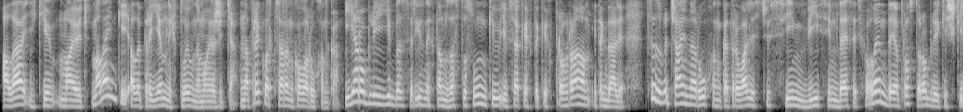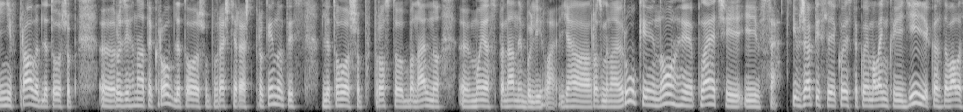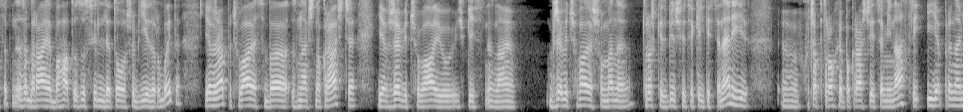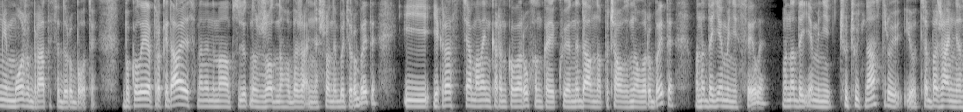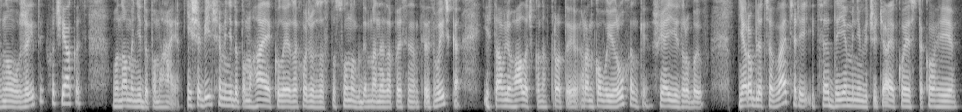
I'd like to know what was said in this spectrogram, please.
але які мають маленький, але приємний вплив на моє життя. Наприклад, це ранкова руханка. І я роблю її без різних там застосунків і всяких таких програм і так далі. Це звичайна руханка тривалістю 7, 8, 10 хвилин, де я просто роблю якісь шкільні вправи для того, щоб е, розігнати кров, для того, щоб врешті-решт прокинутись, для того, щоб просто банально е, моя спина не боліла. Я розминаю руки, ноги, плечі і все. І вже після якоїсь такої маленької дії, яка здавалося б не забирає багато зусиль для того, щоб її зробити, я вже почуваю себе значно краще. Я вже відчуваю якийсь, не знаю, вже відчуваю, що в мене трошки збільшується кількість енергії, е, хоча б трохи покращується мій настрій, і я принаймні можу братися до роботи. Бо коли я прокидаюсь, в мене немає абсолютно жодного бажання що-небудь робити. І якраз ця маленька ранкова руханка, яку я недавно почав знову робити, вона дає мені сили вона дає мені чуть-чуть настрою, і це бажання знову жити, хоч якось, воно мені допомагає. І ще більше мені допомагає, коли я заходжу в застосунок, де в мене записана ця звичка, і ставлю галочку навпроти ранкової руханки, що я її зробив. Я роблю це ввечері, і це дає мені відчуття якоїсь такої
